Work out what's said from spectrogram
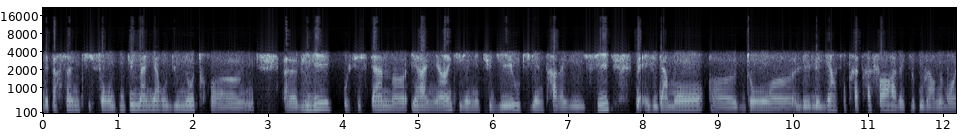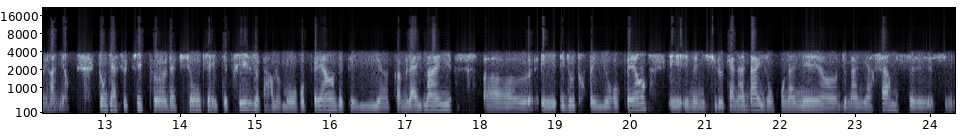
des personnes qui sont d'une manière ou d'une autre liées au système iranien, qui viennent étudier ou qui viennent travailler ici, mais évidemment dont les, les liens sont très très fort avec le gouvernement iranien. Donc il y a ce type euh, d'action qui a été prise. Le Parlement européen, des pays euh, comme l'Allemagne euh, et, et d'autres pays européens, et, et, même ici le Canada, ils ont condamné euh, de manière ferme ces, ces,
